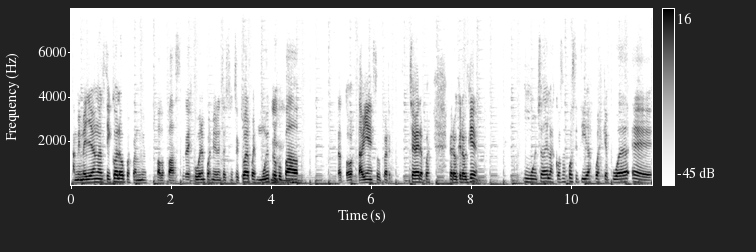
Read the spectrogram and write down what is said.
a mí me llevan al psicólogo, pues, cuando mis papás descubren, pues, mi orientación sexual, pues, muy preocupado, está, todo está bien, súper chévere, pues, pero creo que muchas de las cosas positivas, pues, que puede eh,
